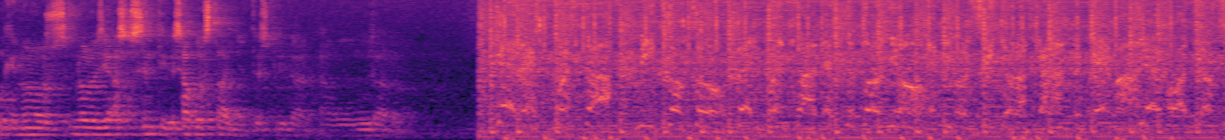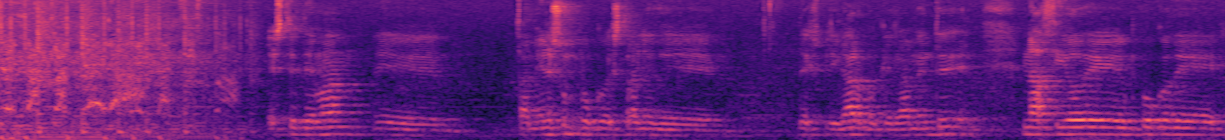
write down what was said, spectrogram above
que no los, no los llegas a sentir, es algo extraño te explicar, algo muy raro. ¿Qué respuesta? Mi coco, vergüenza de este otoño En mi bolsillo las ganas me queman Llevo a Dios en la cartera, en la chispa Este tema eh, también es un poco extraño de, de, explicar porque realmente nació de un poco de...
